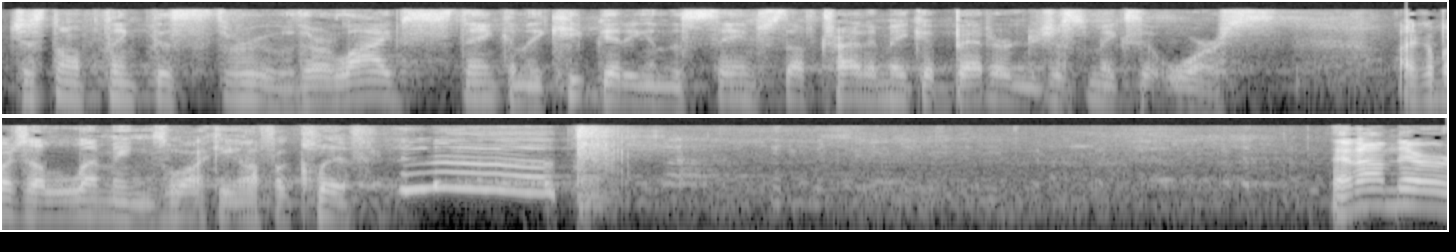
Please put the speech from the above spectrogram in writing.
just don't think this through. Their lives stink and they keep getting in the same stuff, trying to make it better, and it just makes it worse. Like a bunch of lemmings walking off a cliff. And I'm there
